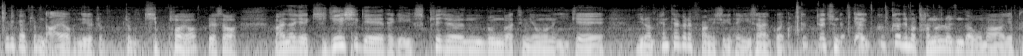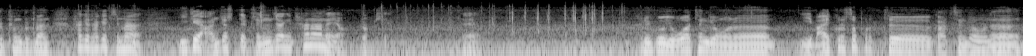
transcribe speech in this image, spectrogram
소리가 좀 나요. 근데 이게 좀, 좀 깊어요. 그래서 만약에 기계식에 되게 익숙해진 분 같은 경우는 이게 이런 펜타그래프 방식이 되게 이상할 거예요. 막 끝까지 야 끝까지 막 다 눌러준다고 막 불평불만 하기도 하겠지만 이게 앉았을 때 굉장히 편하네요. 이렇게. 네. 그리고 요 같은 경우는 이 마이크로소프트 같은 경우는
